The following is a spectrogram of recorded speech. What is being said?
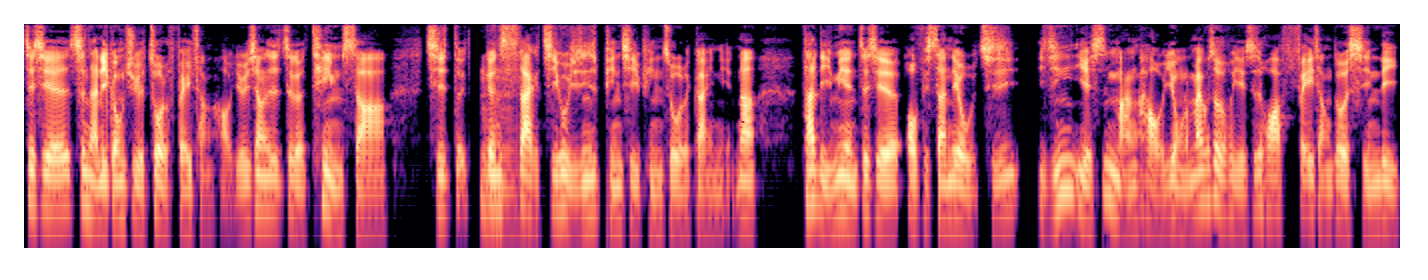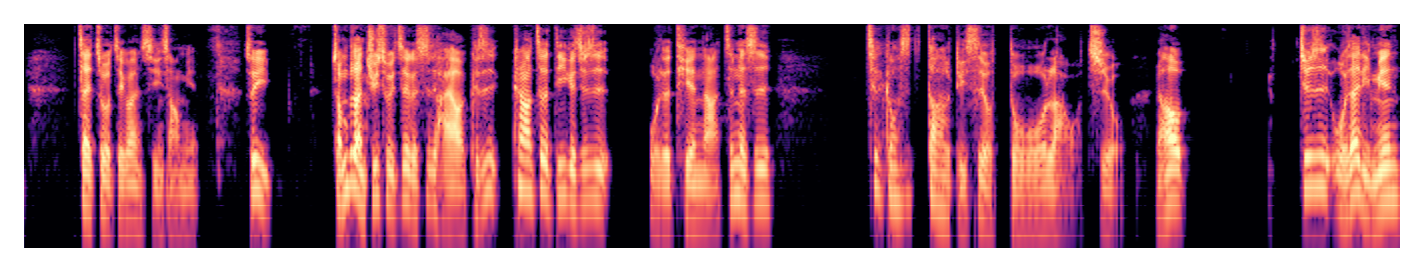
这些生产力工具也做得非常好，尤其像是这个 Teams 啊，其实对跟 Slack 几乎已经是平起平坐的概念。嗯、那它里面这些 Office 三六五其实已经也是蛮好用了，Microsoft 也是花非常多的心力在做这块事情上面。所以转不转 G Suite 这个是还好，可是看到这个第一个就是我的天呐，真的是这个公司到底是有多老旧？然后就是我在里面。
